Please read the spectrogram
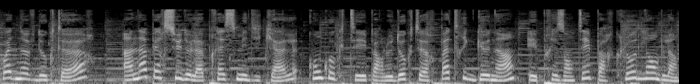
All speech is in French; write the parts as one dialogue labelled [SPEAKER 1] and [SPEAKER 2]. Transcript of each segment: [SPEAKER 1] Quoi de neuf docteur? Un aperçu de la presse médicale concocté par le docteur Patrick Guenin et présenté par Claude Lamblin.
